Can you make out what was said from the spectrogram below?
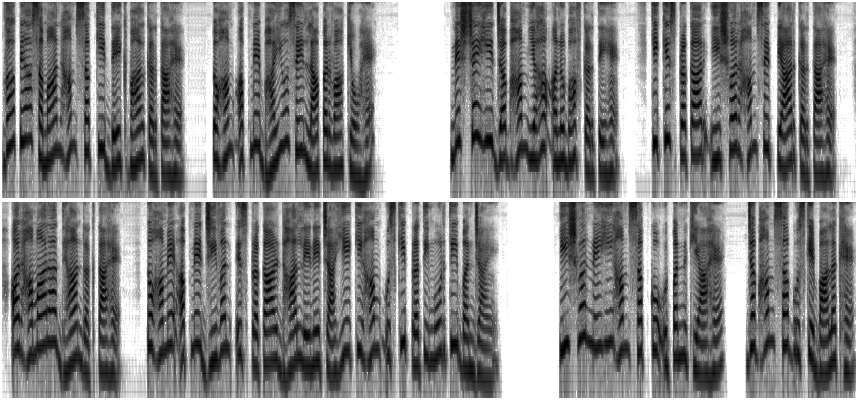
वह प्या समान हम सबकी देखभाल करता है तो हम अपने भाइयों से लापरवाह क्यों हैं? निश्चय ही जब हम यह अनुभव करते हैं कि किस प्रकार ईश्वर हमसे प्यार करता है और हमारा ध्यान रखता है तो हमें अपने जीवन इस प्रकार ढाल लेने चाहिए कि हम उसकी प्रतिमूर्ति बन जाएँ। ईश्वर ने ही हम सबको उत्पन्न किया है, जब हम सब उसके बालक हैं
